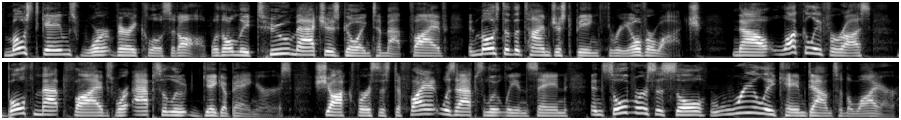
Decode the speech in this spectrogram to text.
Most games weren't very close at all, with only two matches going to map 5, and most of the time just being 3 Overwatch. Now, luckily for us, both map 5s were absolute gigabangers. Shock vs. Defiant was absolutely insane, and Seoul vs. Seoul really came down to the wire.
